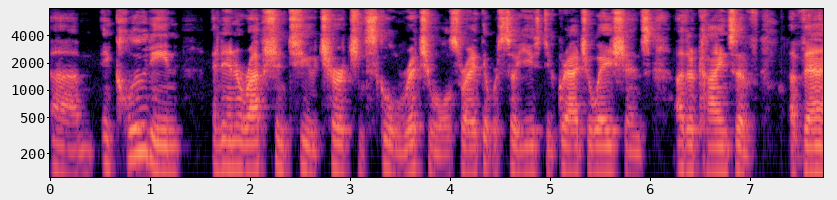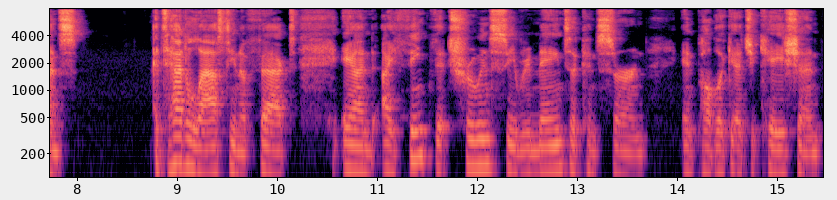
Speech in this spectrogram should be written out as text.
um, including an interruption to church and school rituals, right? That we're so used to graduations, other kinds of events. It's had a lasting effect. And I think that truancy remains a concern in public education.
